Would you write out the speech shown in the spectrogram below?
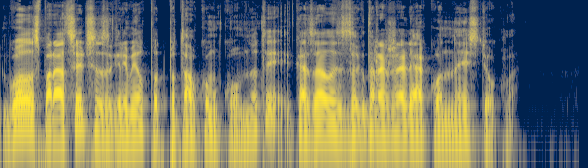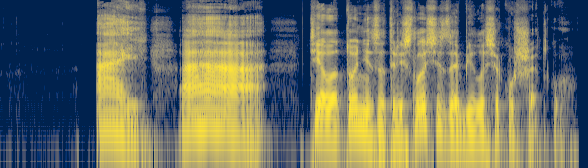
Голос Парацельса загремел под потолком комнаты, казалось, задрожали оконные стекла. «Ай! а, -а, -а Тело Тони затряслось и забилось о кушетку.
